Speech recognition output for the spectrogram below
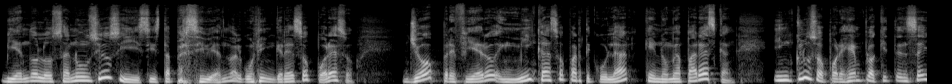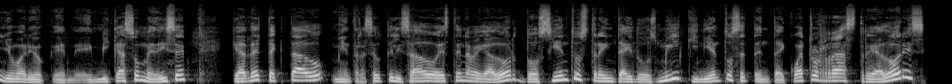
viendo los anuncios y sí está percibiendo algún ingreso por eso. Yo prefiero, en mi caso particular, que no me aparezcan. Incluso, por ejemplo, aquí te enseño, Mario, que en, mi caso me dice que ha detectado, mientras he utilizado este navegador, 232.574 rastreadores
